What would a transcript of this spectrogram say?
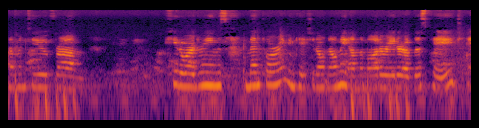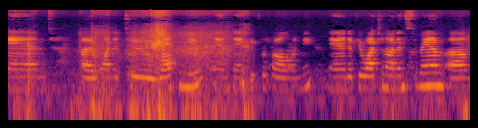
coming to you from Our Dreams Mentoring. In case you don't know me, I'm the moderator of this page, and I wanted to welcome you and thank you for following me. And if you're watching on Instagram, um,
